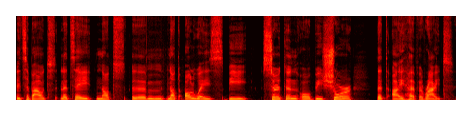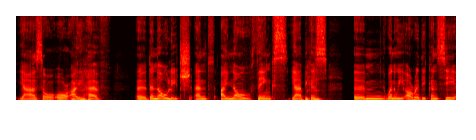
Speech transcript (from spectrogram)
it's about let's say not um, not always be certain or be sure that I have a right, yeah. So or I have uh, the knowledge and I know things, yeah, because. Um, when we already can see,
